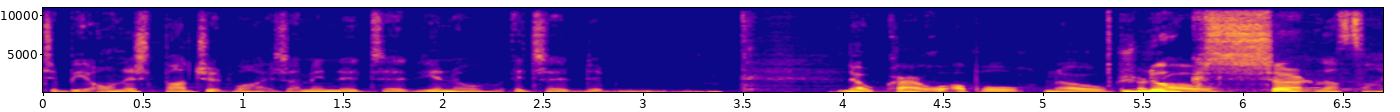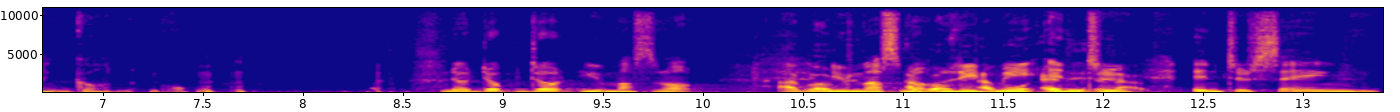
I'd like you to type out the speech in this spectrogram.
to be honest, budget wise. I mean, it's a, you know, it's a. No Karel Appel, no No, Chagall. certain, thank God, no. no, don't, don't, you must not. I won't- you must not lead me won't edit it into into saying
